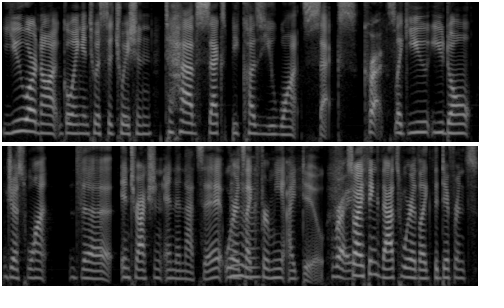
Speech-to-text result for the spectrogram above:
you are not going into a situation to have sex because you want sex. correct. Like you you don't just want the interaction and then that's it. Where it's like for me I do. right. So I think that's where like the difference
